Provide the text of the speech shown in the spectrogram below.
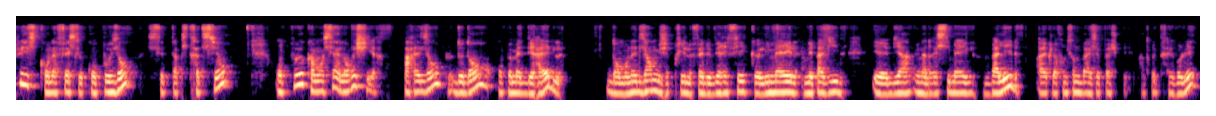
puisqu'on a fait ce composant, cette abstraction, on peut commencer à l'enrichir. Par exemple, dedans, on peut mettre des règles. Dans mon exemple, j'ai pris le fait de vérifier que l'email n'est pas vide et bien une adresse email valide avec la fonction de base de PHP, un truc très évolué.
